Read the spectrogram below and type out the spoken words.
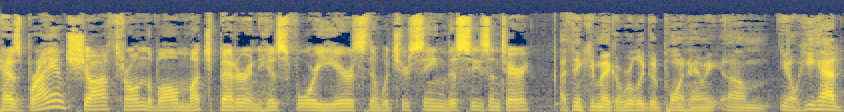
Has Bryan Shaw thrown the ball much better in his four years than what you're seeing this season, Terry? I think you make a really good point, Hammy. Um, you know, he had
